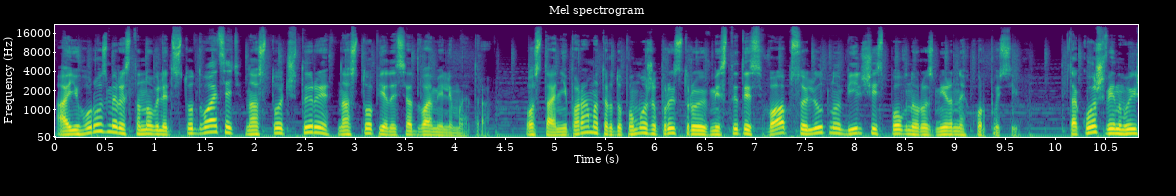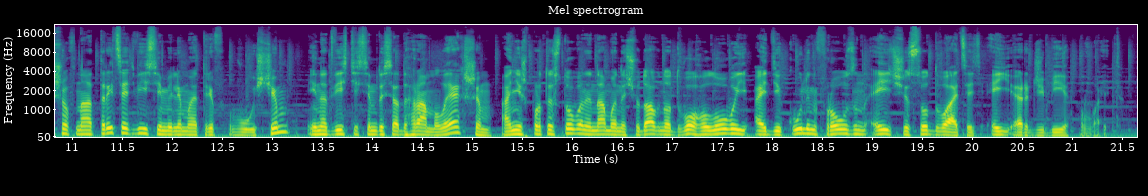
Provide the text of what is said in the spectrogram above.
а його розміри становлять 120 на 104 на 152 мм. Останній параметр допоможе пристрою вміститись в абсолютну більшість повнорозмірних корпусів. Також він вийшов на 38 мм вущим і на 270 грам легшим, аніж протестований нами нещодавно двоголовий ID Cooling Frozen A620 ARGB White.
